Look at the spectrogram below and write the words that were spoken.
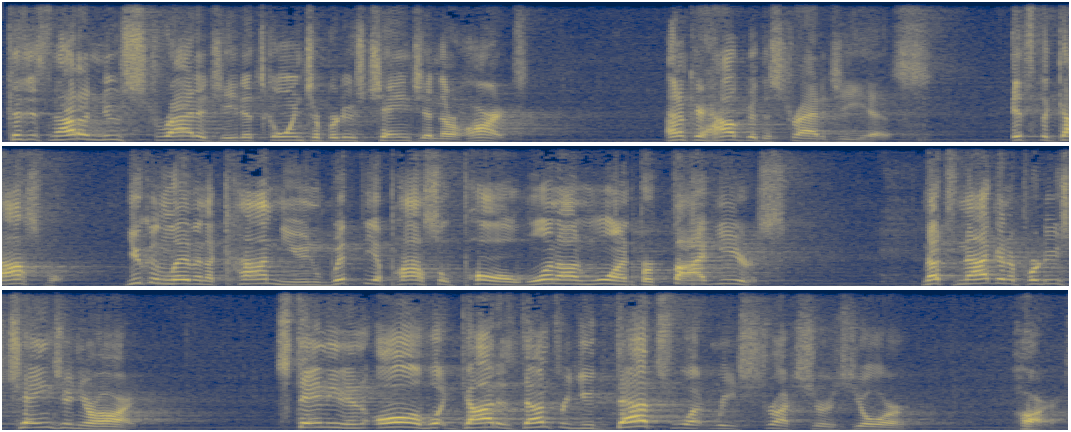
Because it's not a new strategy that's going to produce change in their hearts. I don't care how good the strategy is, it's the gospel. You can live in a commune with the Apostle Paul one on one for five years. That's not going to produce change in your heart. Standing in awe of what God has done for you, that's what restructures your heart.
